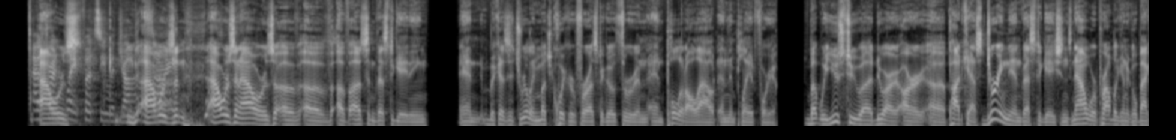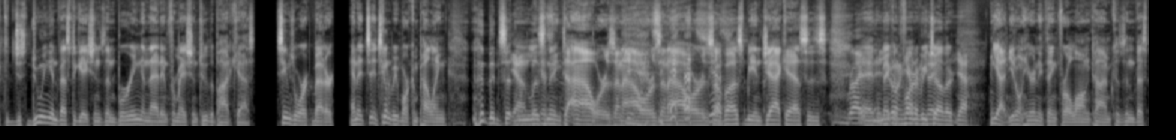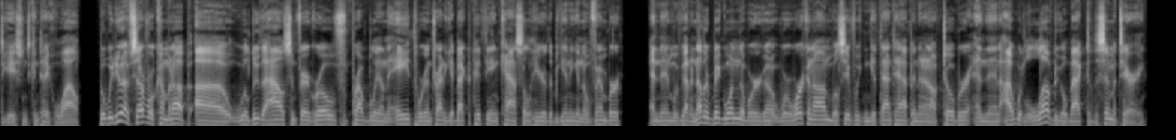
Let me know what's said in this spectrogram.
I was Hours- to play footsie with John. hours Sorry. and hours and hours of, of, of us investigating and because it's really much quicker for us to go through and, and pull it all out and then play it for you. But we used to uh, do our, our uh, podcast during the investigations. Now we're probably going to go back to just doing investigations then bringing that information to the podcast. Seems to work better and it's, it's going to be more compelling than sitting Yeah, and listening to hours and hours and yes, hours of us being jackasses Right, and, and making fun of each other. Yeah. yeah, you don't hear anything for a long time because investigations can take a while. But we do have several coming up. Uh, we'll do the house in Fair Grove probably on the 8th. We're going to try to get back to Pythian Castle here at the beginning of November. And then we've got another big one that we're going we're working on. We'll see if we can get that to happen in October. And then I would love to go back to the cemetery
